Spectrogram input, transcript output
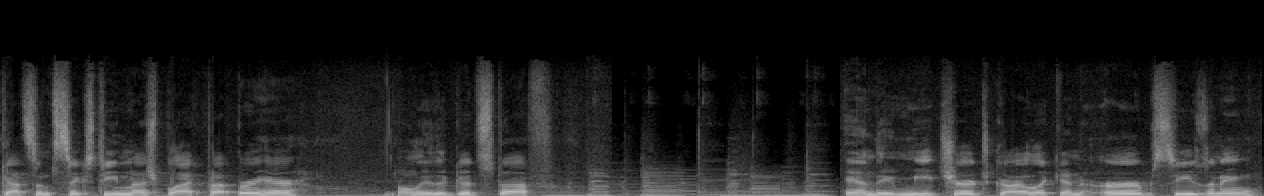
Got some 16 mesh black pepper here, only the good stuff. And the Meat Church garlic and herb seasoning.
